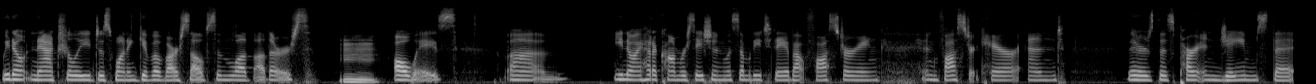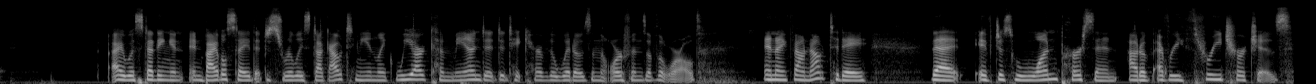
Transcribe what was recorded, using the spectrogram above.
we don't naturally just want to give of ourselves and love others. mm always. Um, you know, I had a conversation with somebody today about fostering and foster care. And there's this part in James that I was studying in, in Bible study that just really stuck out to me. And like, we are commanded to take care of the widows and the orphans of the world. And I found out today that if just one person out of every three churches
